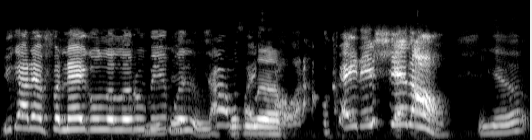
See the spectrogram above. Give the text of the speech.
you gotta finagle a little bit, but I was Just like, little. oh, what? I'm gonna pay this shit off. Yep.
